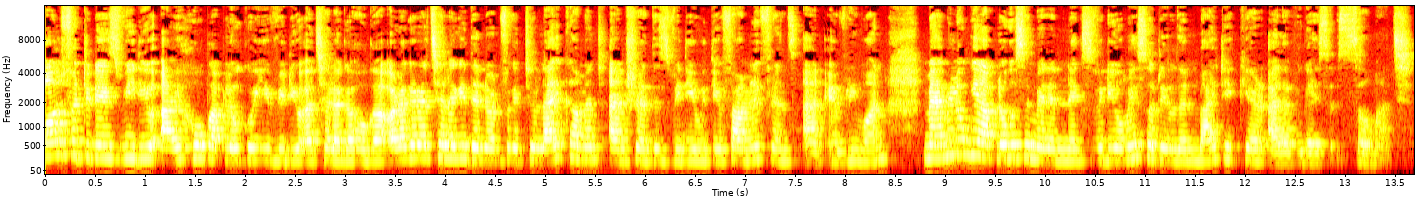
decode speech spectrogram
All for today's video I hope आप लोगों को ये वीडियो अच्छा लगा होगा। और अगर अच्छा लगे then don't forget to like comment and share this video with your family friends and everyone मैं मिलूँगी आप लोगों से मेरे नेक्स्ट वीडियो में। So till then bye take care I love you guys so much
